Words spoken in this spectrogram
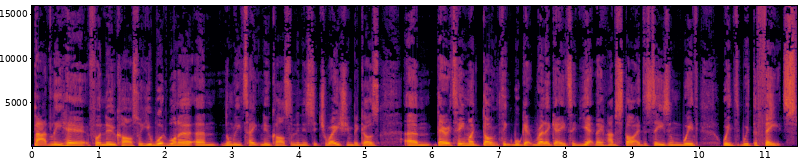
badly here for Newcastle. You would want to um, normally take Newcastle in this situation because um, they're a team I don't think will get relegated. Yet they have started the season with with with defeats,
